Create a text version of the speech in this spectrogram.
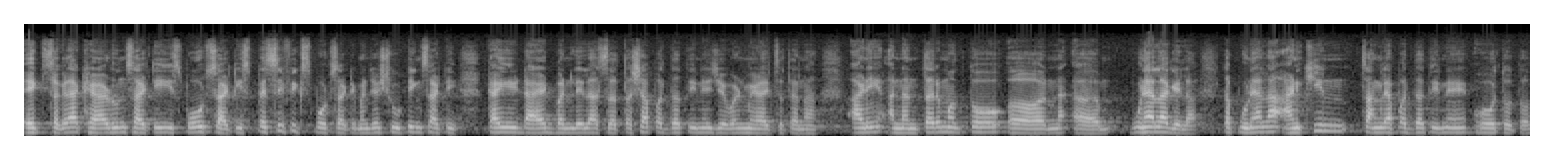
एक सगळ्या खेळाडूंसाठी स्पोर्ट्ससाठी स्पेसिफिक स्पोर्ट्ससाठी म्हणजे शूटिंगसाठी काही डाएट बनलेला असं तशा पद्धतीने जेवण मिळायचं त्यांना. आणि नंतर मग तो न- पुण्याला गेला. तर पुण्याला आणखीन चांगल्या पद्धतीने होत होतं.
